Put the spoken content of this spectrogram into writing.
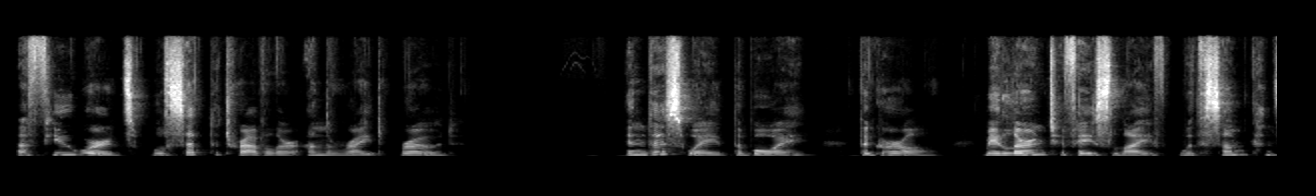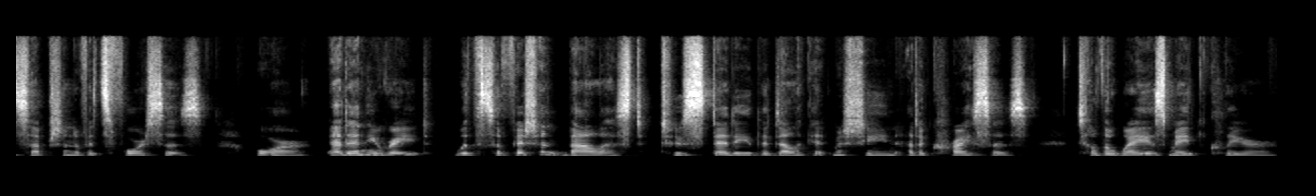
a few words will set the traveler on the right road. In this way, the boy, the girl, may learn to face life with some conception of its forces, or, at any rate, with sufficient ballast to steady the delicate machine at a crisis till the way is made clear.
